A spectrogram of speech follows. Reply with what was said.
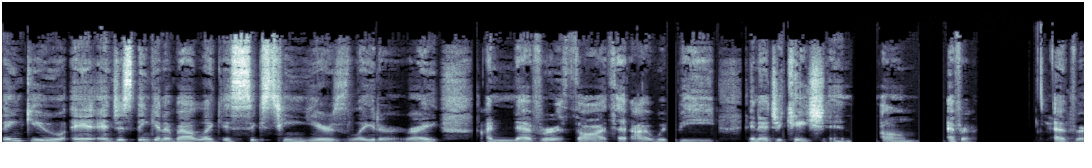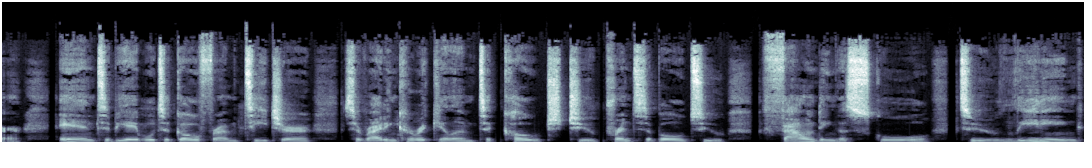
Thank you. And, and just thinking about like it's 16 years later, right? I never thought that I would be in education, um, ever ever. And to be able to go from teacher to writing curriculum to coach to principal to founding a school to leading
